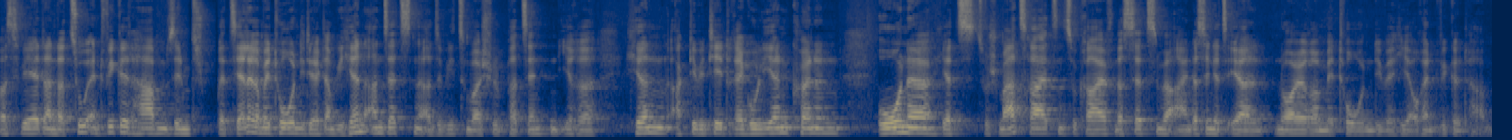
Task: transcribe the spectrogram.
Was wir dann dazu entwickelt haben, sind speziellere Methoden, die direkt am Gehirn ansetzen, also wie zum Beispiel Patienten ihre Hirnaktivität regulieren können, ohne jetzt zu Schmerzreizen zu greifen. Das setzen wir ein. Das sind jetzt eher neuere Methoden, die wir hier auch entwickelt haben.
